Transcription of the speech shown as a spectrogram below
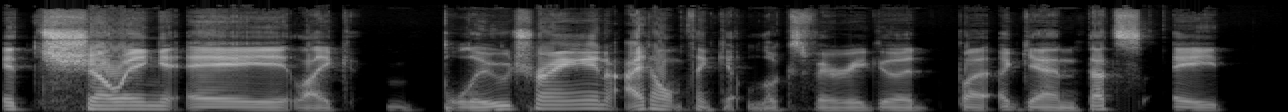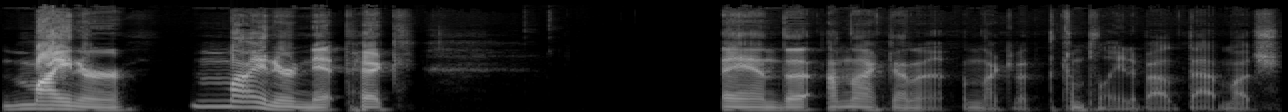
It's showing a like blue train. I don't think it looks very good, but again, that's a minor minor nitpick and uh, I'm not gonna I'm not gonna complain about that much.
